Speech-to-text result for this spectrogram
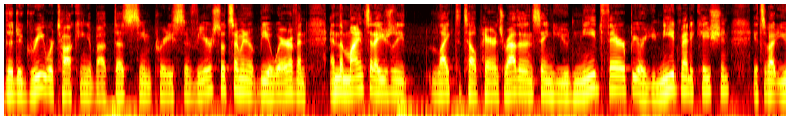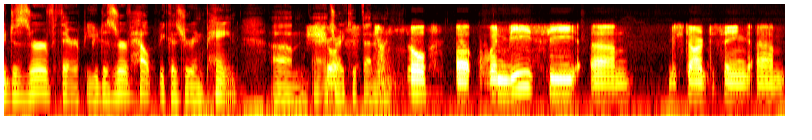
the degree we're talking about does seem pretty severe. So it's something to be aware of. And and the mindset i usually like to tell parents rather than saying you need therapy or you need medication it's about you deserve therapy. You deserve help because you're in pain. Um, and- and Sure. try to keep that in mind. So uh, when we see, um, we start seeing um,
